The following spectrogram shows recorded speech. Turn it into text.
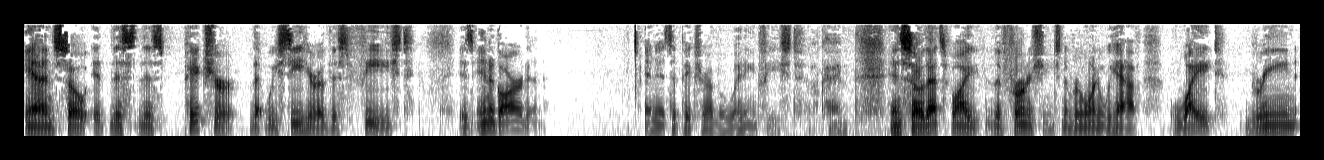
And so it, this, this picture that we see here of this feast is in a garden. And it's a picture of a wedding feast, okay? And so that's why the furnishings, number one, we have white, green,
